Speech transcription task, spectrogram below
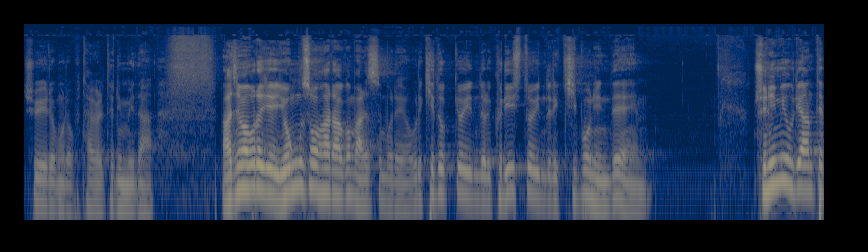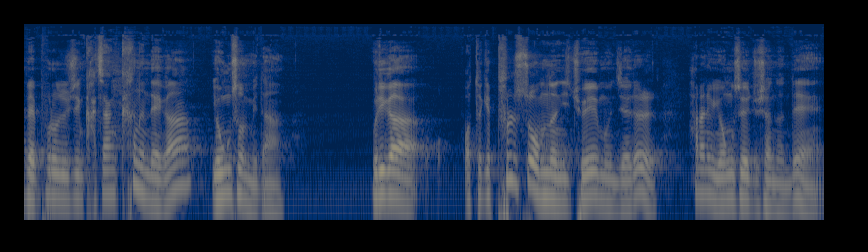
주의 이름으로 부탁을 드립니다. 마지막으로 이제 용서하라고 말씀을 해요. 우리 기독교인들, 그리스도인들의 기본인데 주님이 우리한테 베풀어 주신 가장 큰 은혜가 용서입니다. 우리가 어떻게 풀 수 없는 이 죄의 문제를 하나님이 용서해 주셨는데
